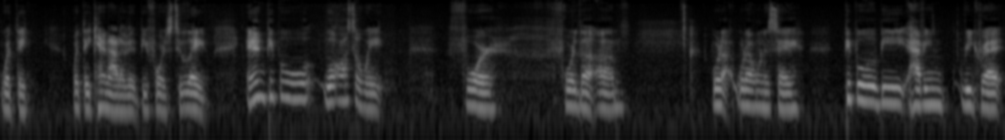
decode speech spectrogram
what they what they can out of it before it's too late. And people will, will also wait for for the um what I, what I want to say. People will be having regret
